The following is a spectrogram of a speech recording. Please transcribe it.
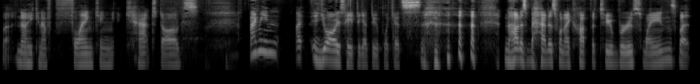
But now he can have flanking cat dogs. I mean, I, you always hate to get duplicates. Not as bad as when I got the two Bruce Waynes, but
